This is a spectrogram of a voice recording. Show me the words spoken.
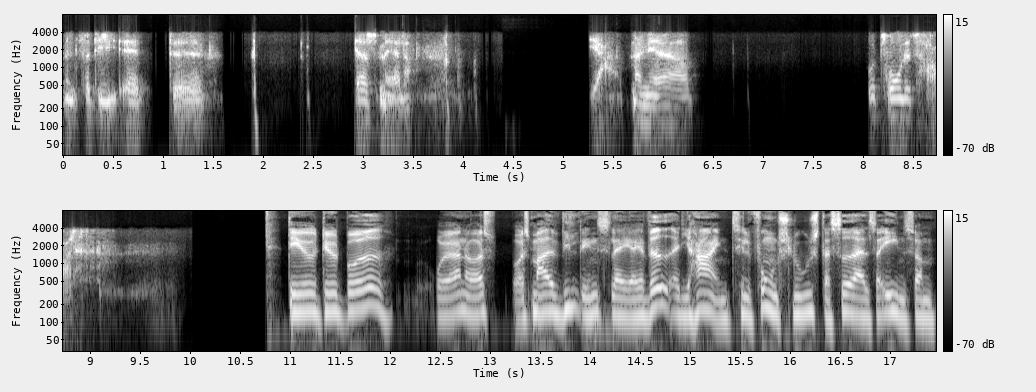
men fordi at øh, jeg smerter. Ja, men jeg er utroligt træt. Det er jo, det er jo både rørende og også, også meget vildt indslag, og jeg ved, at I har en telefonsluse, der sidder altså en, som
